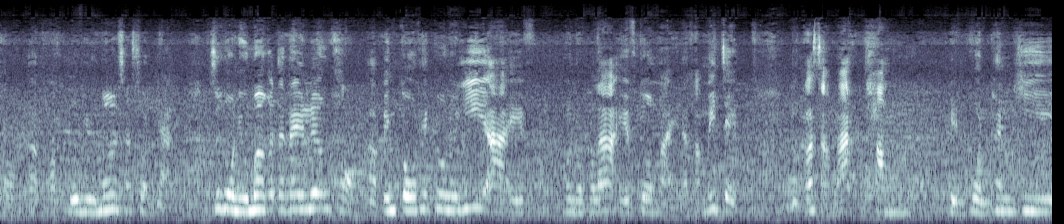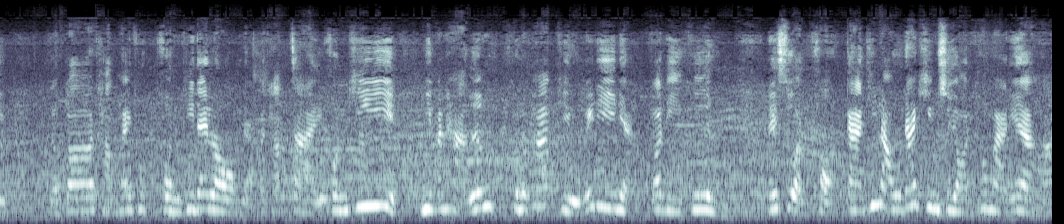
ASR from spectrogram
ของเอ่อของโมนิวเมอร์ซะส่วนใหญ่ ซึ่งโมนิวเมอร์ก็จะได้เรื่องของเอ่อเป็นโกเทคโนโลยี RF Monopolar F ตัวใหม่นะคะไม่เจ็บแล้วก็สามารถทำ เห็นผลทันที แล้วก็ทำให้ทุกคนที่ได้ลองเนี่ยประทับใจ คนที่มีปัญหาเรื่องคุณภาพผิวไม่ดีเนี่ยก็ดีขึ้น ในส่วนของการที่เราได้คิมซยอนเข้ามาเนี่ยนะคะ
